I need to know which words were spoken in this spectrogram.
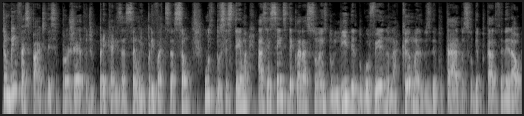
Também faz parte desse projeto de precarização e privatização do sistema as recentes declarações do líder do governo na Câmara dos Deputados, o deputado federal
